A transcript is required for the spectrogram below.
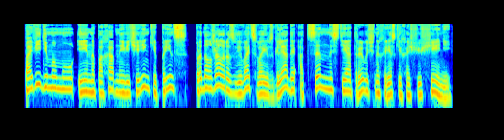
По-видимому, и на похабной вечеринке принц продолжал развивать свои взгляды о ценности отрывочных резких ощущений,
